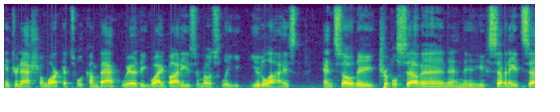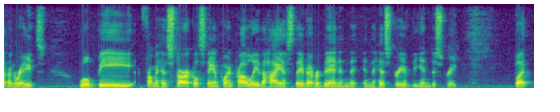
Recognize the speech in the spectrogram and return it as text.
international markets will come back where the wide bodies are mostly utilized. And so the 777 and the 787 rates will be, from a historical standpoint, probably the highest they've ever been in the, in the history of the industry. But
